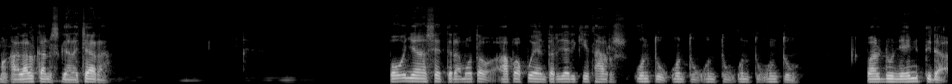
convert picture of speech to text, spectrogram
menghalalkan segala cara. Pokoknya saya tidak mau tahu, apa pun yang terjadi kita harus untung untung untung untung untung. Padahal dunia ini tidak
